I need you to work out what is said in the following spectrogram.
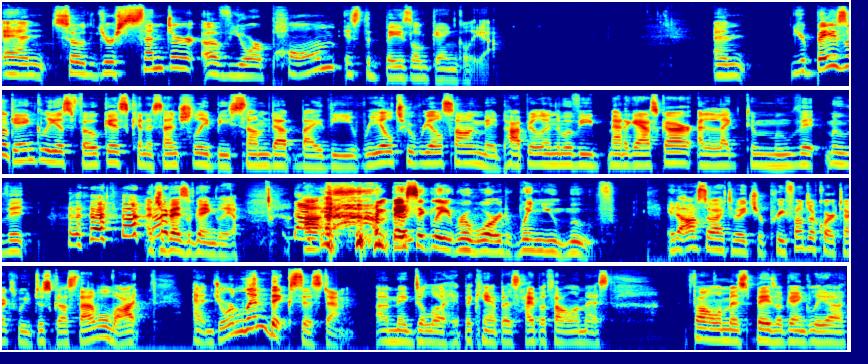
And so your center of your palm is the basal ganglia. And your basal ganglia's focus can essentially be summed up by the reel to reel song made popular in the movie Madagascar. I like to move it, move it. That's your basal ganglia. Uh, basically, reward when you move. It also activates your prefrontal cortex. We've discussed that a lot. And your limbic system amygdala, hippocampus, hypothalamus, thalamus, basal ganglia,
